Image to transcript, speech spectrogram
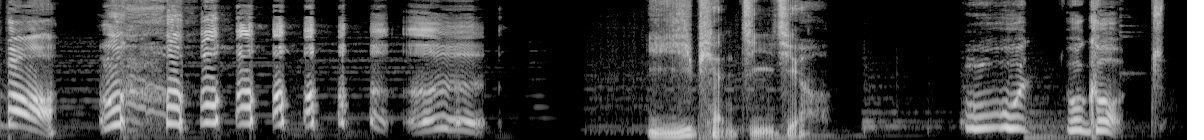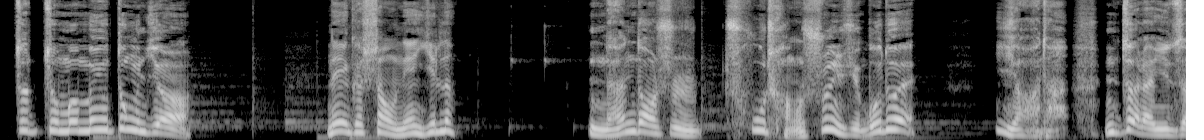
吧！” 一片寂静。我我靠，怎怎么没有动静？那个少年一愣，难道是出场顺序不对？丫的，再来一次！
